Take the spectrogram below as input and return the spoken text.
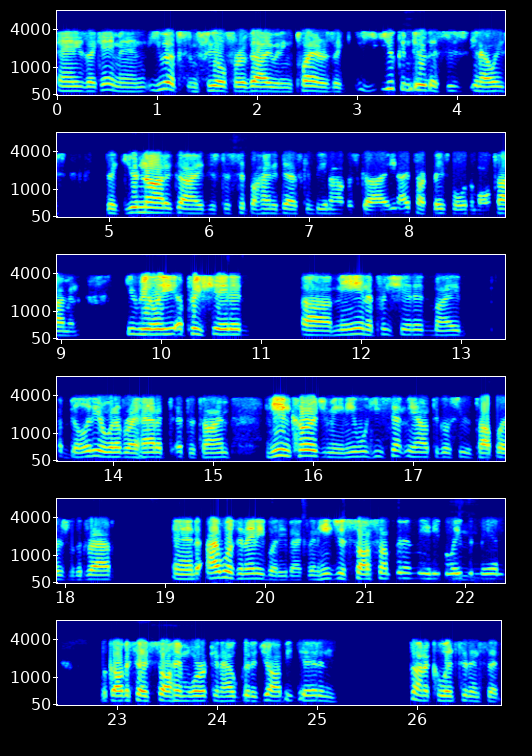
and he's like, "Hey, man, you have some feel for evaluating players. Like, you can do this." He's, you know, he's like, "You're not a guy just to sit behind a desk and be an office guy." You know, I talk baseball with him all the time, and he really appreciated uh, me and appreciated my ability or whatever I had at, at the time. And he encouraged me, and he he sent me out to go see the top players for the draft. And I wasn't anybody back then. He just saw something in me, and he believed mm. in me. And look, obviously, I saw him work and how good a job he did, and it's not a coincidence that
